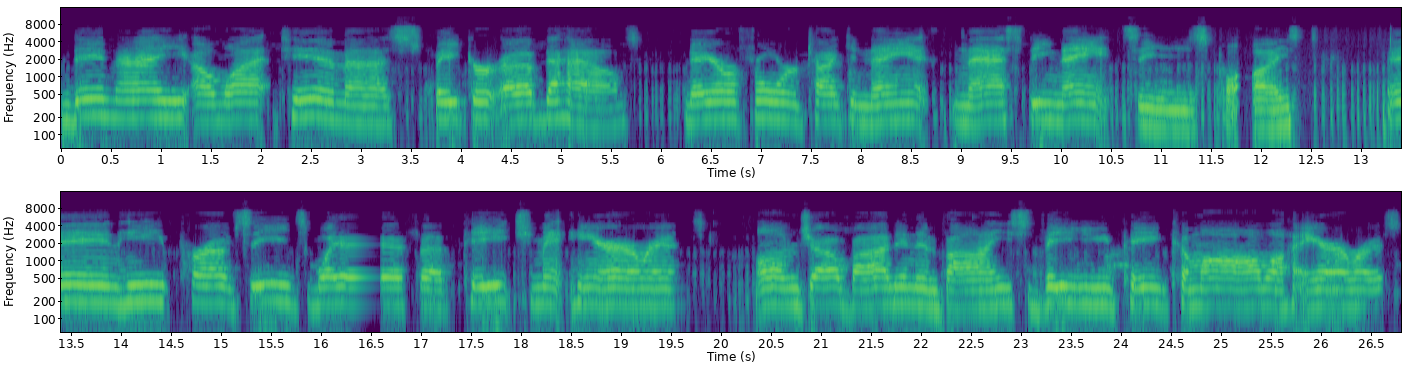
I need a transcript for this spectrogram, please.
Then they elect him as Speaker of the House, therefore taking Nan- Nasty Nancy's place. And he proceeds with impeachment hearings on Joe Biden and Vice VP Kamala Harris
